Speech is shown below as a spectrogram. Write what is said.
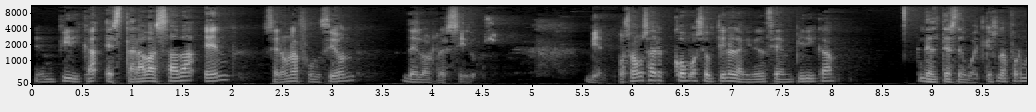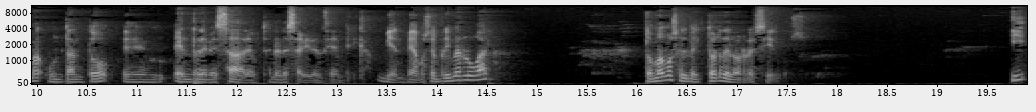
empírica estará basada en, será una función de los residuos. Bien, pues vamos a ver cómo se obtiene la evidencia empírica del test de White, que es una forma un tanto em, enrevesada de obtener esa evidencia empírica. Bien, veamos. En primer lugar, tomamos el vector de los residuos y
